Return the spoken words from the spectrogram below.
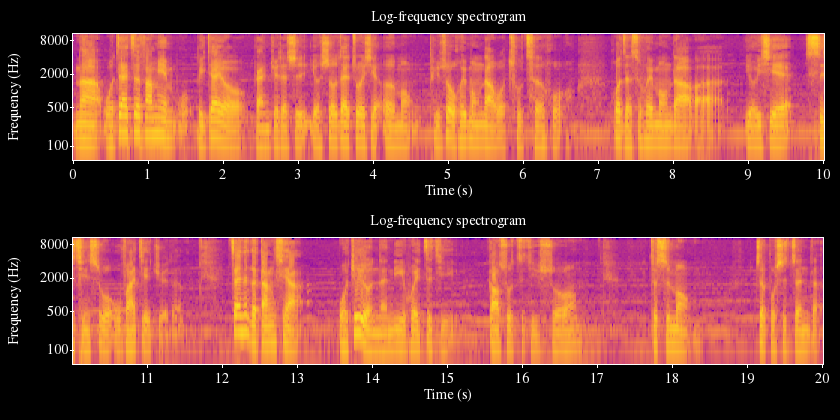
那我在这方面，我比较有感觉的是，有时候在做一些噩梦，比如说我会梦到我出车祸，或者是会梦到呃有一些事情是我无法解决的，在那个当下，我就有能力会自己告诉自己说，这是梦。这不是真的，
